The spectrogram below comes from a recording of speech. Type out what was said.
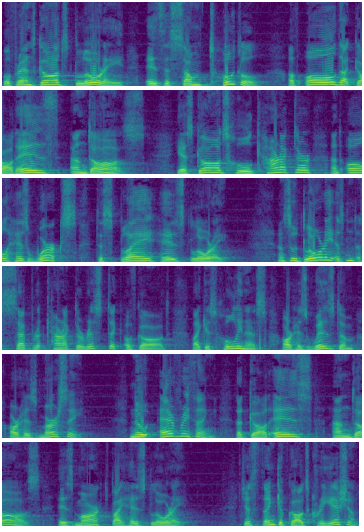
Well, friends, God's glory is the sum total of all that God is and does. Yes, God's whole character and all his works display his glory. And so glory isn't a separate characteristic of God, like his holiness or his wisdom or his mercy. No, everything that God is and does is marked by his glory. Just think of God's creation.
